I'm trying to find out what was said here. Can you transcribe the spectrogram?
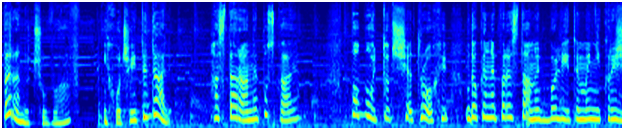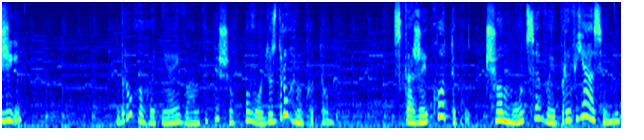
переночував і хоче йти далі, а стара не пускає. Побудь тут ще трохи, доки не перестануть боліти мені крижі. Другого дня Іванка пішов по воду з другим котом. Скажи, котику, чому це ви прив'язані?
